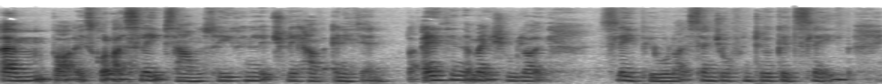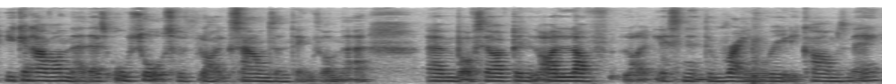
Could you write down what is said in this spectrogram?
um, but it's got like sleep sounds so you can literally have anything like anything that makes you like sleepy or like send you off into a good sleep you can have on there. There's all sorts of like sounds and things on there. Um, but obviously I've been I love like listening the rain really calms me.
